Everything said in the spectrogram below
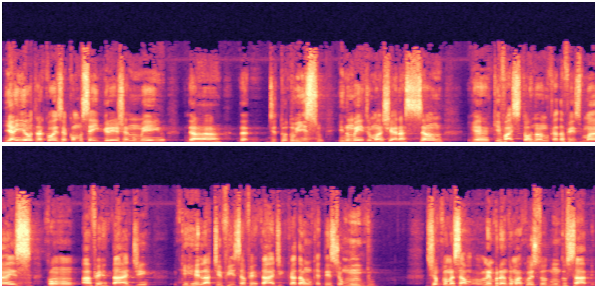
E aí outra coisa, como ser igreja no meio da, de tudo isso e no meio de uma geração é, que vai se tornando cada vez mais com a verdade, que relativiza a verdade, que cada um quer ter seu mundo. Deixa eu começar lembrando uma coisa que todo mundo sabe.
